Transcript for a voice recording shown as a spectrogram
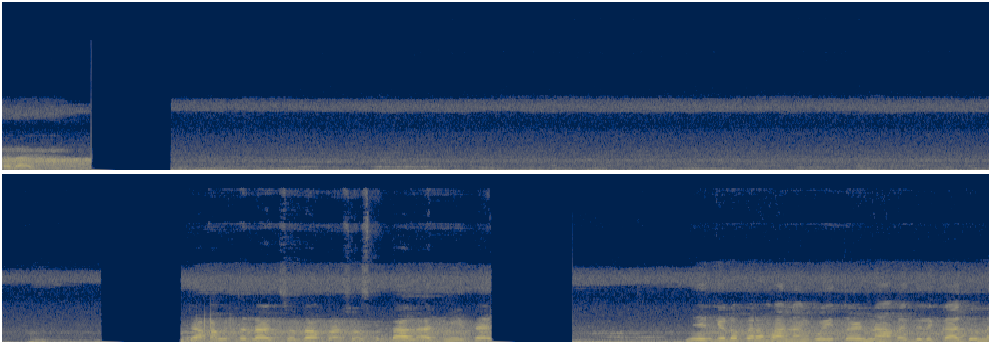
tulad. Kami tulad sa Doctor's Hospital admitted. Yun operahan ang waiter na kay delikado na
